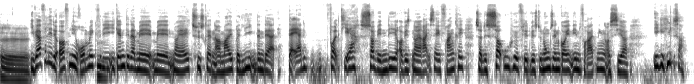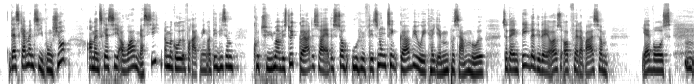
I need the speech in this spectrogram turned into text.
øh, I hvert fald i det offentlige rum, ikke? Fordi igen det der med, med, når jeg er i Tyskland og meget i Berlin, den der, der er det, folk de er så venlige, og hvis, når jeg rejser i Frankrig, så er det så uhøfligt, hvis du nogensinde går ind i en forretning og siger, ikke hilser. Der skal man sige bonjour, og man skal sige au revoir, merci, når man går ud af forretningen, og det er ligesom kutumer, og hvis du ikke gør det, så er det så uhøfligt. Sådan nogle ting gør vi jo ikke herhjemme på samme måde. Så der er en del af det, der jeg også opfatter bare som ja, vores mm.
